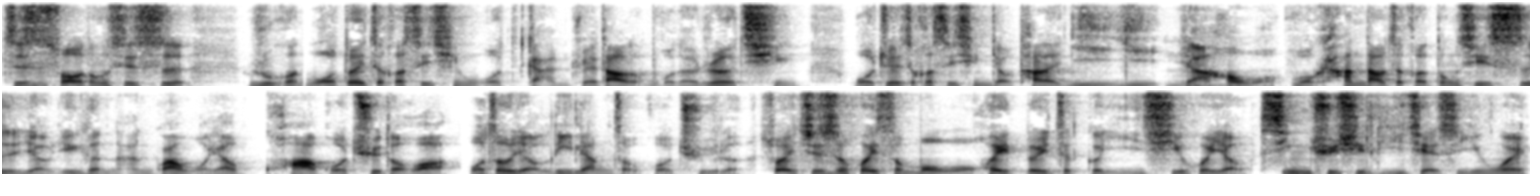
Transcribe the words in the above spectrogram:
其实所有东西是，如果我对这个事情我感觉到我的热情，我觉得这个事情有它的意义，然后我我看到这个东西是有一个难关我要跨过去的话，我就有力量走过去了。所以其实为什么我会对这个仪器会有兴趣去理解，是因为。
